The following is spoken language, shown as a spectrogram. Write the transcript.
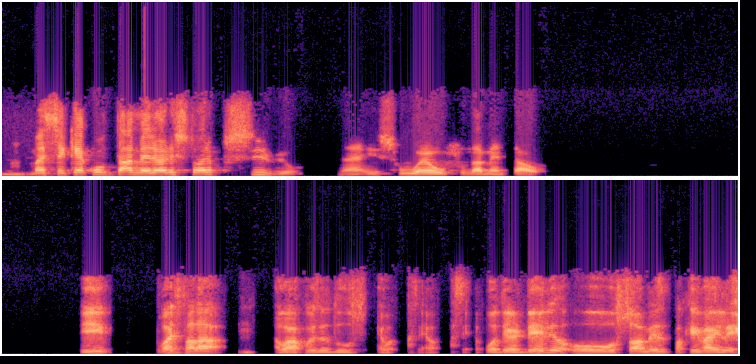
Uhum. Mas você quer contar a melhor história possível. Né? Isso é o fundamental. E pode falar alguma coisa do assim, assim, é poder dele ou só mesmo para quem vai ler?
